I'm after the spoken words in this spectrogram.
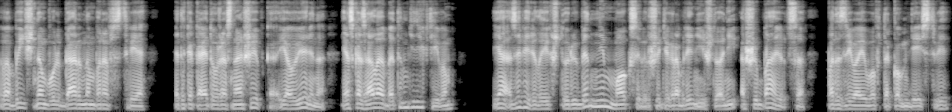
в обычном вульгарном воровстве, это какая-то ужасная ошибка, я уверена. Я сказала об этом детективам. Я заверила их, что Рюбен не мог совершить ограбление и что они ошибаются, подозревая его в таком действии.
